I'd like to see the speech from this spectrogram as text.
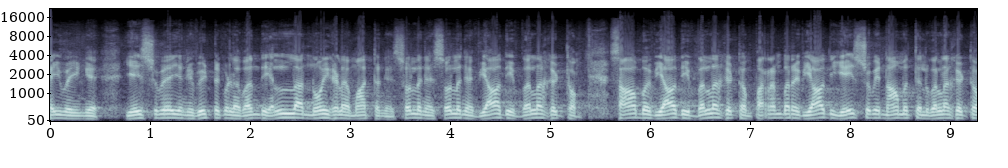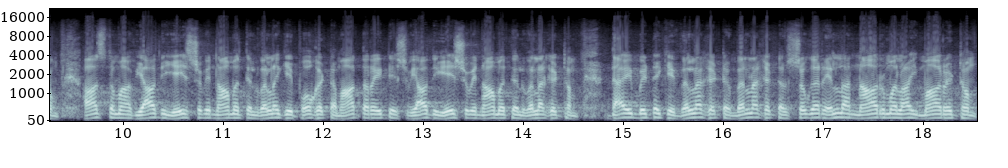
கை வைங்க. இயேசுவே எங்கள் வீட்டுக்குள்ளே வந்து எல்லா நோய்களை மாற்றுங்க. சொல்லுங்கள் சொல்லுங்கள் வியாதி விலகட்டும். சாப வியாதி விலகட்டும். பரம்பரை வியாதி இயேசுவின் நாமத்தில் விலகட்டும். ஆஸ்துமா வியாதி இயேசுவின் நாமத்தில் விலகி போகட்டும். ஆத்தரைட்டிஸ் வியாதி இயேசுவின் நாமத்தில் விலகட்டும். டயபெட்டிக்கு விலகட்டும் விலகட்டும். சுகர் எல்லாம் நார்மலாய் மாறட்டும்.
